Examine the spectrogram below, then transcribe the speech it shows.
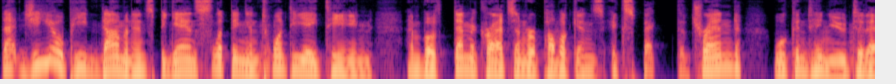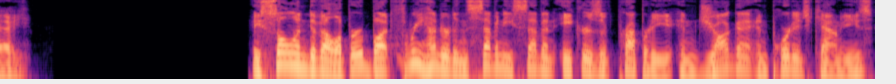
that GOP dominance began slipping in 2018, and both Democrats and Republicans expect the trend will continue today. A Solon developer bought 377 acres of property in Geauga and Portage counties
